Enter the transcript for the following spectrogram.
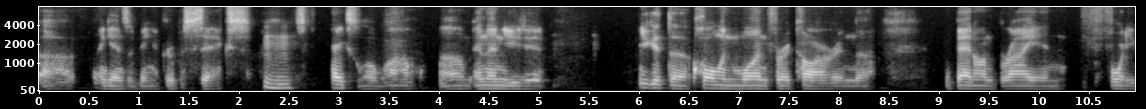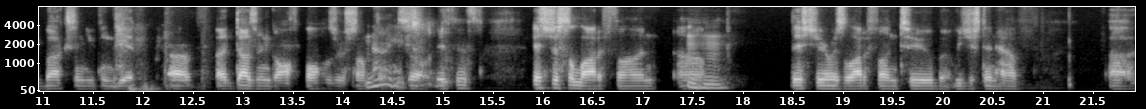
uh, again, it's being a group of six. Mhm. takes a little while, um, and then you did you get the hole in one for a car and the bet on Brian. 40 bucks and you can get uh, a dozen golf balls or something Nice. so it's just it's just a lot of fun um, Mhm. this year was a lot of fun too, but we just didn't have uh,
